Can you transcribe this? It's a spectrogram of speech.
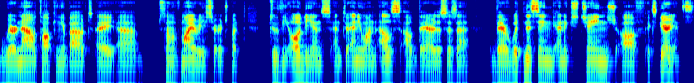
we're now talking about a uh, some of my research but to the audience and to anyone else out there this is a they're witnessing an exchange of experience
